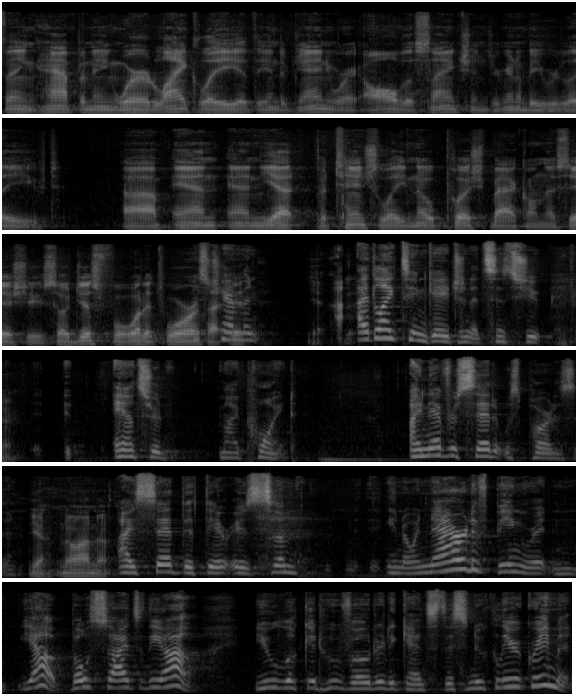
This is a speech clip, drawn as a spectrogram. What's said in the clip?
thing happening where likely at the end of January, all the sanctions are going to be relieved. Uh, and, and yet potentially no pushback on this issue. So just for what it's worth. I- Mr. Chairman, yeah. I- I'd like to engage in it since you Okay. answered my point. I never said it was partisan. Yeah, no, I know. I said that there is some, you know, a narrative being written, yeah, both sides of the aisle. You look at who voted against this nuclear agreement,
